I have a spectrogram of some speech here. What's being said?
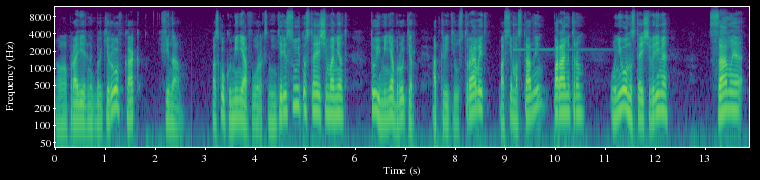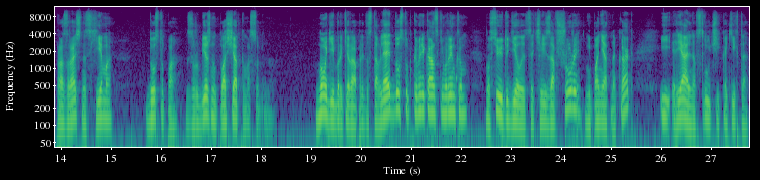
а, проверенных брокеров, как Финам. Поскольку меня Форекс не интересует в настоящий момент, то и меня брокер открытие устраивает по всем остальным параметрам. У него в настоящее время самая прозрачная схема доступа к зарубежным площадкам особенно. Многие брокера предоставляют доступ к американским рынкам, но все это делается через офшоры, непонятно как. И реально в случае каких-то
